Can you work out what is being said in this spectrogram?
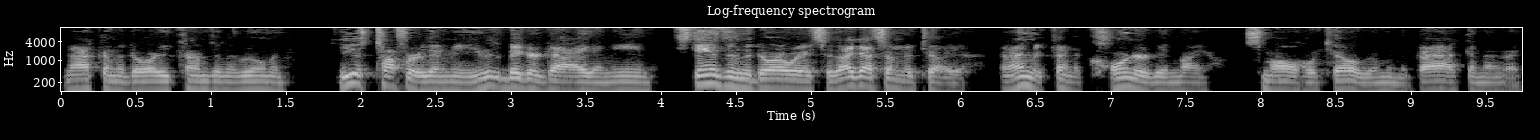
knock on the door. He comes in the room and he was tougher than me. He was a bigger guy than me. He stands in the doorway and says, I got something to tell you. And I'm kind of cornered in my small hotel room in the back. And I'm like,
